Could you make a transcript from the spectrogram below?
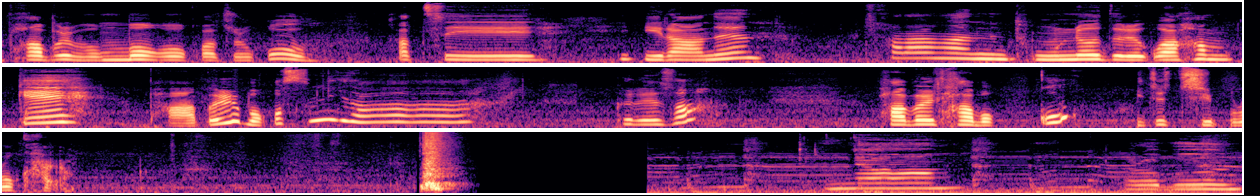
밥을 못 먹어가지고, 같이 일하는 사랑하는 동료들과 함께 밥을 먹었습니다. 그래서 밥을 다 먹고 이제 집으로 가요. 안녕. 여러분,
